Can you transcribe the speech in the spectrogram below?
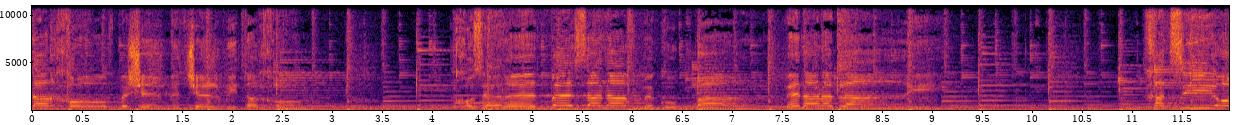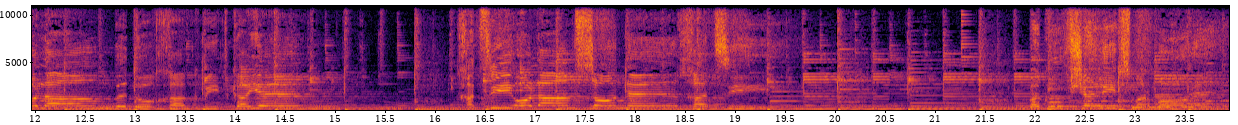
לרחוב בשמץ של ביטחון. חוזרת בזנב מקופע בין הרגליים חצי עולם בדוחק מתקיים. חצי עולם שונא חצי. בגוף שלי צמרמורת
